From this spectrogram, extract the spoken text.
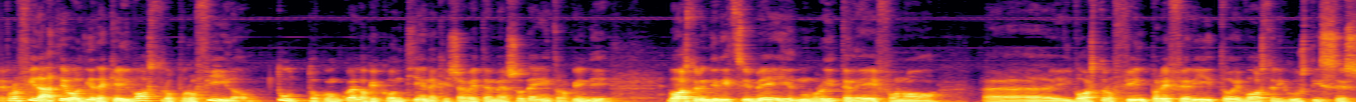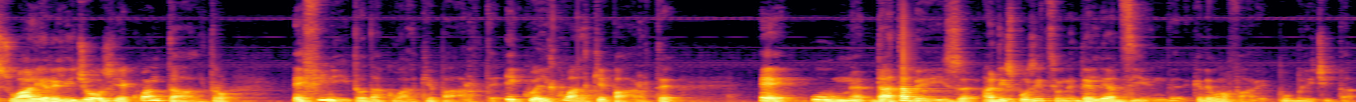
profilati vuol dire che il vostro profilo, tutto con quello che contiene, che ci avete messo dentro, quindi il vostro indirizzo email, il numero di telefono, eh, il vostro film preferito, i vostri gusti sessuali, religiosi e quant'altro, è finito da qualche parte. E quel qualche parte è un database a disposizione delle aziende che devono fare pubblicità.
